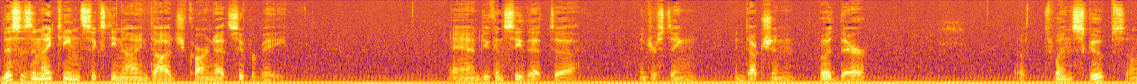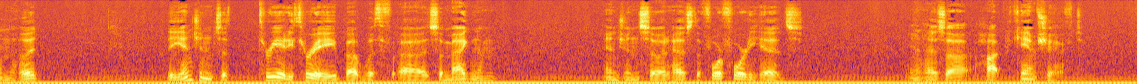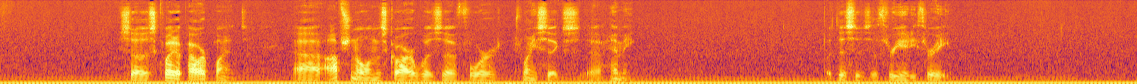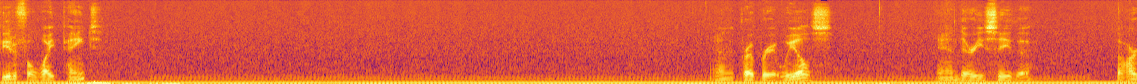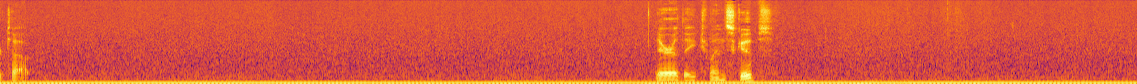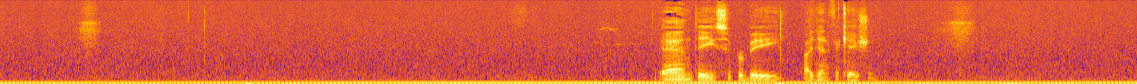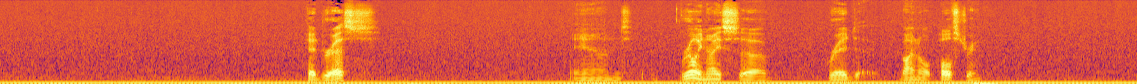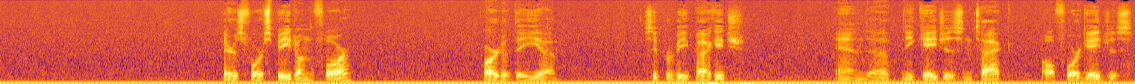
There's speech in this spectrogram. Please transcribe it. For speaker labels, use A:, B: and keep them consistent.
A: This is a 1969 Dodge Coronet Super Bee and you can see that uh, interesting induction hood there. Twin scoops on the hood. The engine's a 383 but with uh, it's a Magnum engine so it has the 440 heads. And it has a hot camshaft so it's quite a power plant. Uh, optional in this car was a 426 uh, Hemi, but this is a 383. Beautiful white paint. And appropriate wheels. And there you see the the hardtop. There are the twin scoops. and the Super Bee identification. Headrests and really nice uh, red vinyl upholstery. There's 4-speed on the floor, part of the uh, Super Bee package, and uh, neat gauges and tach, all four gauges.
